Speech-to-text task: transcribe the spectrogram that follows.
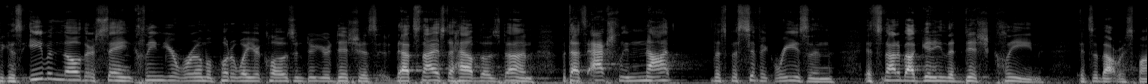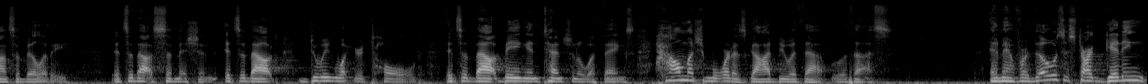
Because even though they're saying clean your room and put away your clothes and do your dishes, that's nice to have those done, but that's actually not the specific reason. It's not about getting the dish clean, it's about responsibility. It's about submission. It's about doing what you're told. It's about being intentional with things. How much more does God do with that with us? And man, for those that start getting,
